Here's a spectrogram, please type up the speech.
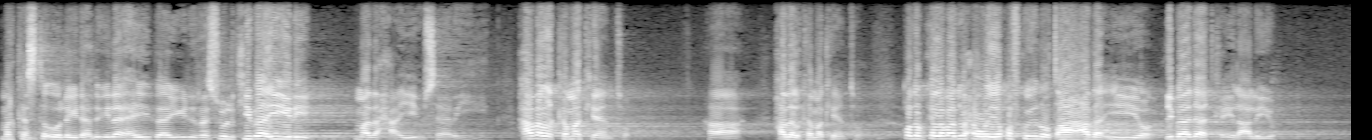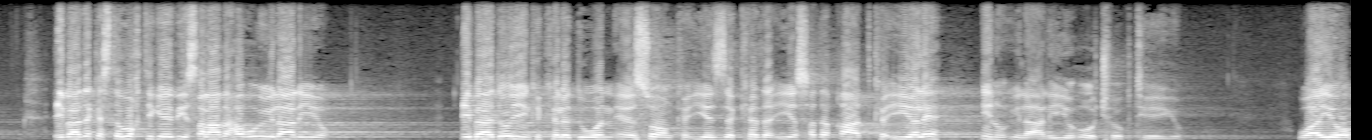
Mar kasta oo la yidhaahdo ilaahay baa yidhi rasuulkii baa yidhi madaxa ayay u saaran yihiin. Hadalka ma keento. Ha hadalka ma keento. Qodobka labaad waxa weeye qofku inuu taacada iyo cibaadaadka ilaaliyo cibaado kasta wakhtigeedii salaadaha uu ilaaliyo cibaadooyinka kala duwan ee soonka iyo sakada iyo sadaqaadka iyo leh inuu ilaaliyo oo joogteeyo waayo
